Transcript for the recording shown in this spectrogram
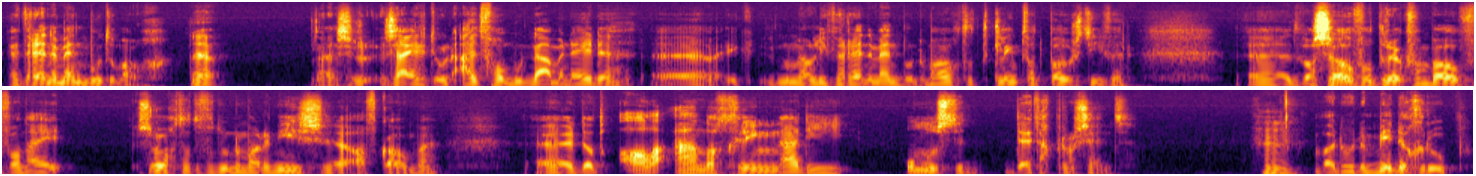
het rendement moet omhoog. ja. Nou, ze zeiden toen uitval moet naar beneden. Eh, ik noem nou liever rendement moet omhoog, dat klinkt wat positiever. Eh, er was zoveel druk van boven van, hey, zorg dat er voldoende mariniers eh, afkomen. dat alle aandacht ging naar die onderste 30%. Hm. Waardoor de middengroep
